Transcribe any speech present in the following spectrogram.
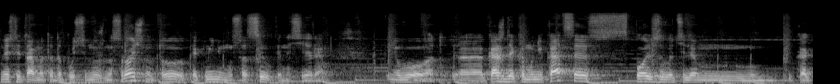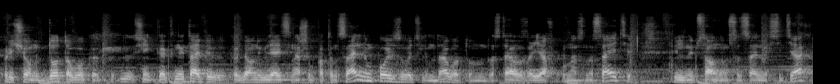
но если там это, допустим, нужно срочно, то как минимум со ссылкой на CRM. Вот. Э, каждая коммуникация с пользователем, как причем до того, как, ну, точнее, как на этапе, когда он является нашим потенциальным пользователем, да, вот он доставил заявку у нас на сайте или написал нам в социальных сетях,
